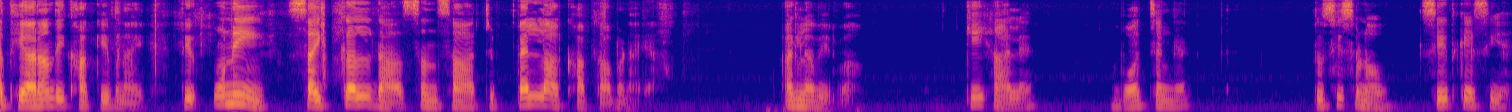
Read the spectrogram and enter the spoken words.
ਹਥਿਆਰਾਂ ਦੇ ਖਾਕੇ ਬਣਾਏ ਤੇ ਉਹਨੇ ਸਾਈਕਲ ਦਾ ਸੰਸਾਰ 'ਚ ਪਹਿਲਾ ਖਾਕਾ ਬਣਾਇਆ। ਅਗਲਾ ਵੇਰਵਾ, ਕੀ ਹਾਲ ਹੈ? ਬਹੁਤ ਚੰਗਾ ਤੁਸੀਂ ਸੁਣਾਓ, ਸਿਹਤ ਕੈਸੀ ਹੈ?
